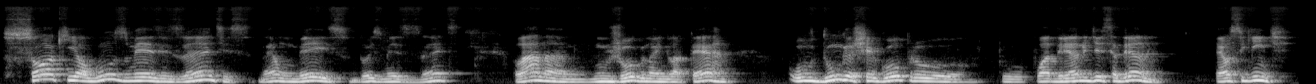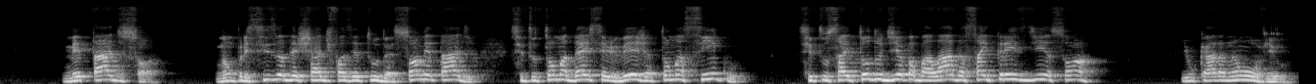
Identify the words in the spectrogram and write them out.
Só que alguns meses antes, né, um mês, dois meses antes, lá na, num jogo na Inglaterra, o Dunga chegou pro, pro, pro Adriano e disse: Adriano, é o seguinte, metade só. Não precisa deixar de fazer tudo, é só metade. Se tu toma 10 cerveja, toma 5. Se tu sai todo dia pra balada, sai três dias só. E o cara não ouviu.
